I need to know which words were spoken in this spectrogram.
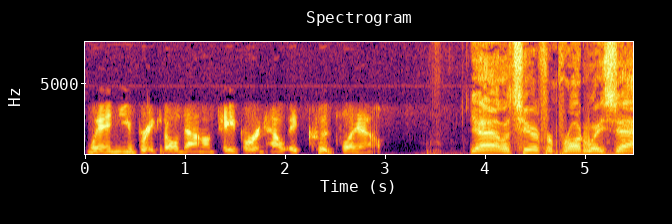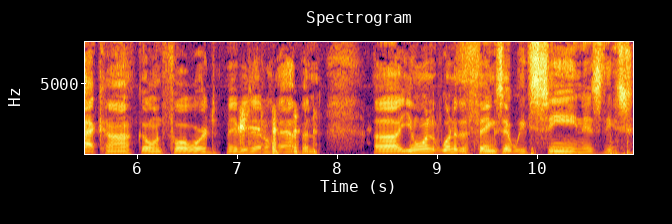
when you break it all down on paper and how it could play out. Yeah, let's hear it for Broadway Zach, huh? Going forward, maybe that'll happen. uh, you know, one one of the things that we've seen is these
